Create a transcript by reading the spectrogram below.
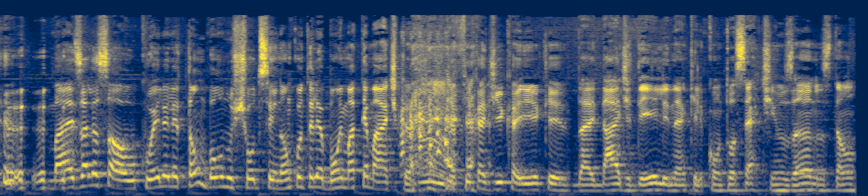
Mas olha só, o Coelho ele é tão bom no show do Sei Não quanto ele é bom em matemática. Já fica a dica aí que, da idade dele, né? Que ele contou certinho os anos, então...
